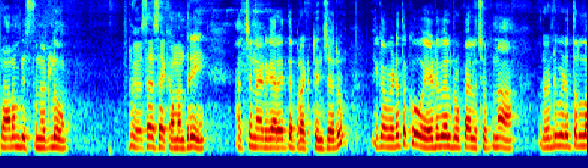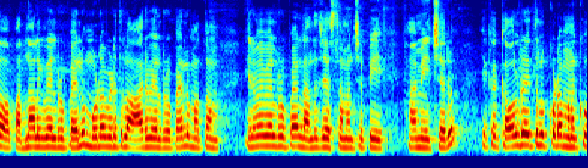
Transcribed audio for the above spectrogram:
ప్రారంభిస్తున్నట్లు వ్యవసాయ శాఖ మంత్రి అచ్చెన్నాయుడు గారు అయితే ప్రకటించారు. ఇక విడతకు ఏడు వేల రూపాయల చొప్పున రెండు విడతల్లో పద్నాలుగు వేల రూపాయలు మూడో విడతలో ఆరు వేల రూపాయలు మొత్తం ఇరవై వేల రూపాయలను అందజేస్తామని చెప్పి హామీ ఇచ్చారు. ఇక కౌలు రైతులకు కూడా మనకు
